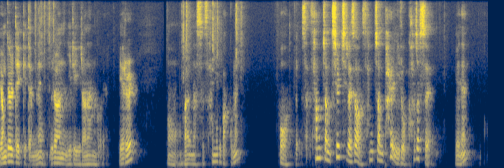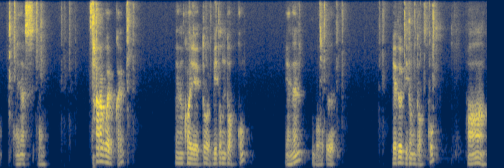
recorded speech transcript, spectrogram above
연결돼 있기 때문에 이런 일이 일어나는 거예요. 얘를 어, 마이너스 3으로 바꾸면 어, 3.77에서 3.82로 커졌어요. 얘는 마이너스 4라고 해볼까요? 얘는 거의 또 미동도 없고 얘는 뭐 5. 얘도 미동도 없고 아,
